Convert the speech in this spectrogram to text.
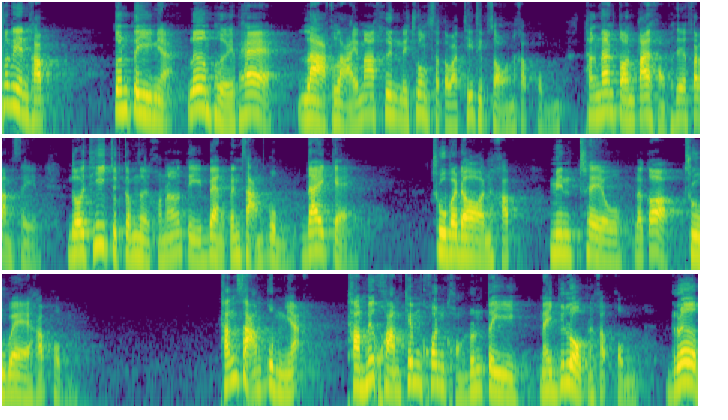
นักเรียนครับดนตรีเนี่ยเริ่มเผยแพร่หลากหลายมากขึ้นในช่วงศตวรรษที่ 12 นะครับผมทางด้านตอนใต้ของประเทศฝรั่งเศส โดยที่จุดกำเนิดของนักดนตรีแบ่งเป็น 3 กลุ่มได้แก่ ทรูบดอร์นะครับมินเทรลแล้วก็ทรูแวร์ครับผม ทั้ง 3 กลุ่มนี้ทำให้ความเข้มข้นของดนตรีในยุโรปนะครับผมเริ่ม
